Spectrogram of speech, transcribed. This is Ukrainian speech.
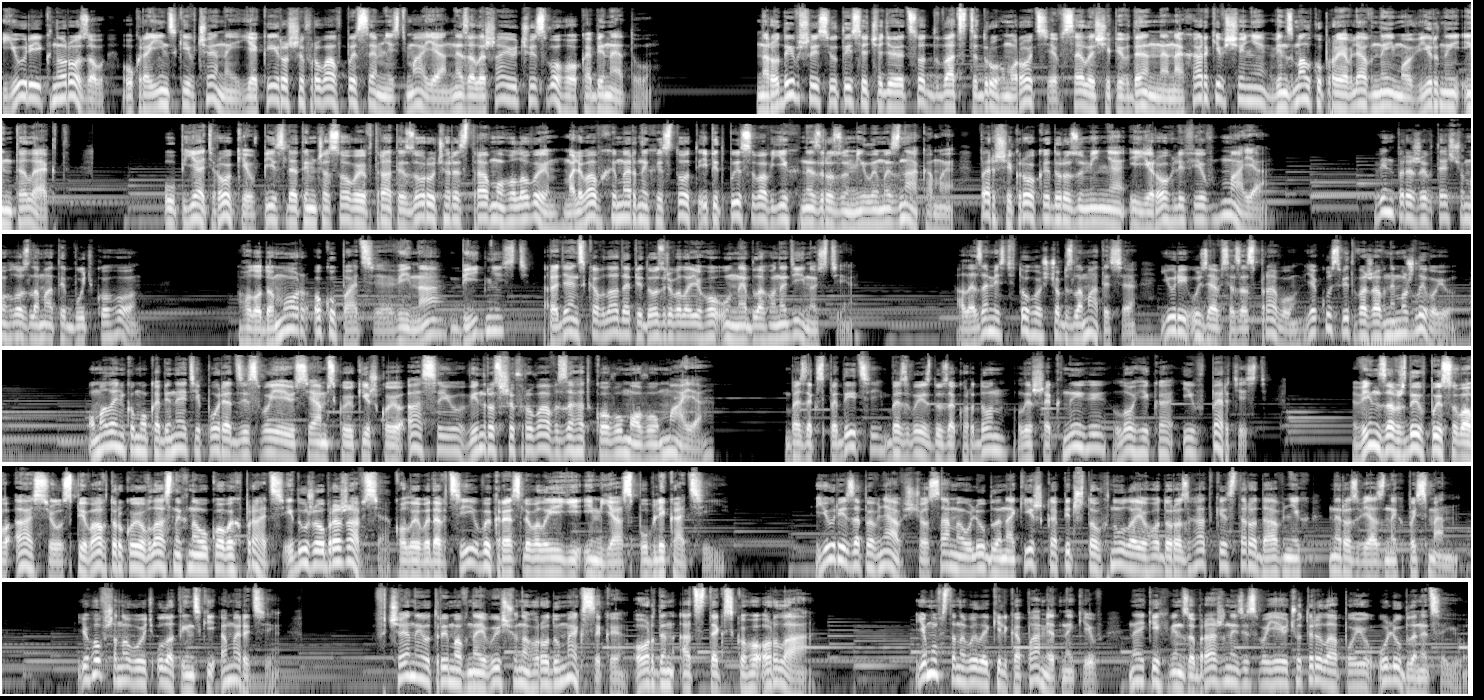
Юрій Кнорозов, український вчений, який розшифрував писемність Майя, не залишаючи свого кабінету. Народившись у 1922 році в селищі Південне на Харківщині, він змалку проявляв неймовірний інтелект. У п'ять років після тимчасової втрати зору через травму голови малював химерних істот і підписував їх незрозумілими знаками перші кроки до розуміння ієрогліфів Майя. Він пережив те, що могло зламати будь-кого. Голодомор, окупація, війна, бідність, радянська влада підозрювала його у неблагонадійності. Але замість того, щоб зламатися, Юрій узявся за справу, яку світ вважав неможливою. У маленькому кабінеті поряд зі своєю сіамською кішкою Асею він розшифрував загадкову мову Майя. Без експедицій, без виїзду за кордон, лише книги, логіка і впертість. Він завжди вписував Асю співавторкою власних наукових праць і дуже ображався, коли видавці викреслювали її ім'я з публікацій. Юрій запевняв, що саме улюблена кішка підштовхнула його до розгадки стародавніх нерозв'язаних письмен. Його вшановують у Латинській Америці. Вчений отримав найвищу нагороду Мексики орден Ацтекського орла. Йому встановили кілька пам'ятників, на яких він зображений зі своєю чотирилапою улюбленицею.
